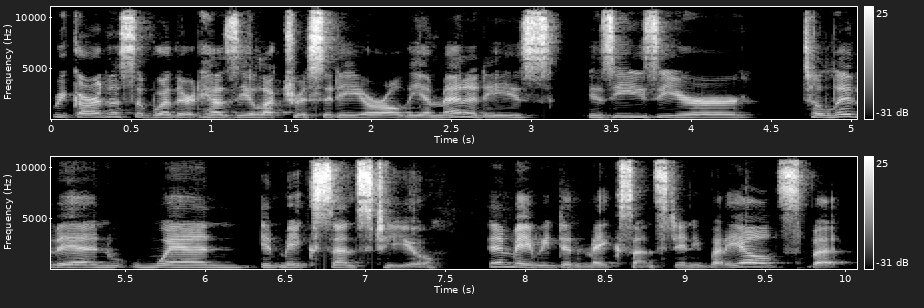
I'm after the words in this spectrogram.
regardless of whether it has the electricity or all the amenities is easier to live in when it makes sense to you. It maybe didn't make sense to anybody else, but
